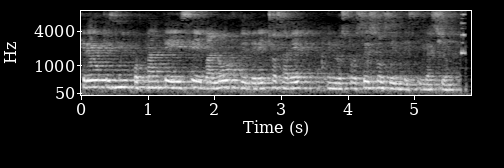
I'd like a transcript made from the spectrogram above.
Creo que es muy importante ese valor del derecho a saber en los procesos de investigación.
